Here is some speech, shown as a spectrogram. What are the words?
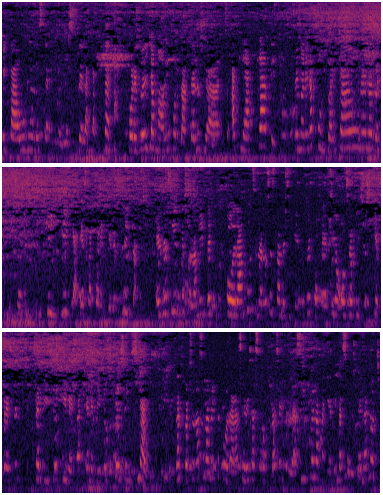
en cada uno de los territorios de la capital. Por eso el llamado importante a los ciudadanos que acaten de manera puntual cada una de las restricciones que implica esta cuarentena estricta. Es decir, que solamente podrán funcionar los establecimientos de comercio o servicios que presten servicios y vendan elementos esenciales. Las personas solamente podrán hacer esas compras entre las 5 de la mañana y las 8 de la noche.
